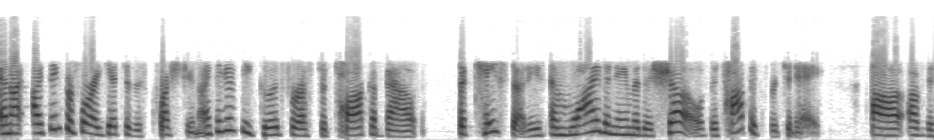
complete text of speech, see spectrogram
And I, I think before I get to this question, I think it'd be good for us to talk about the case studies and why the name of the show, the topic for today uh, of the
